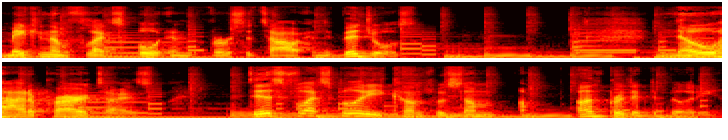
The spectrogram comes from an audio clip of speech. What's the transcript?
making them flexible and versatile individuals. Know how to prioritize. This flexibility comes with some unpredictability,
